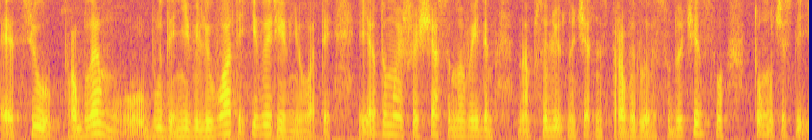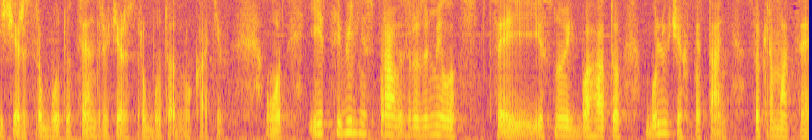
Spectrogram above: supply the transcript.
е, цю проблему буде нівелювати і вирівнювати. І я думаю, що з часом ми вийдемо на абсолютно чесне, справедливе судочинство, в тому числі і через роботу центрів, через роботу адвокатів. От. І цивільні справи, зрозуміло, це існують багато болючих питань. Зокрема, це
